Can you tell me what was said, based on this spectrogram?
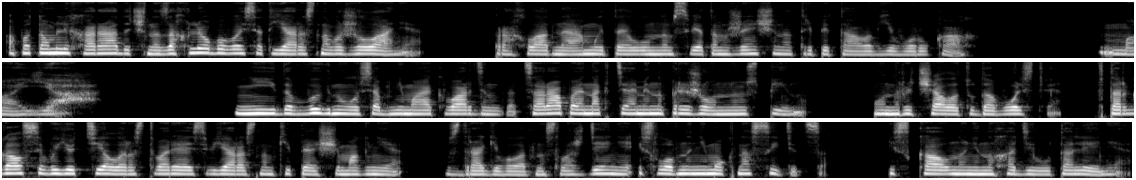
а потом лихорадочно, захлебываясь от яростного желания. Прохладная, омытая лунным светом женщина трепетала в его руках. «Моя!» Нида выгнулась, обнимая Квардинга, царапая ногтями напряженную спину. Он рычал от удовольствия, вторгался в ее тело, растворяясь в яростном кипящем огне, вздрагивал от наслаждения и словно не мог насытиться. Искал, но не находил утоления.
